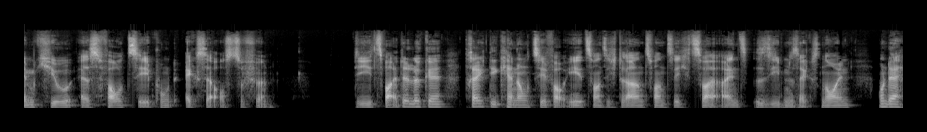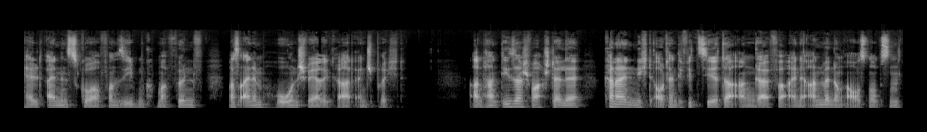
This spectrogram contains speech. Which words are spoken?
MQSVC.exe auszuführen. Die zweite Lücke trägt die Kennung CVE 2023-21769 und erhält einen Score von 7,5, was einem hohen Schweregrad entspricht. Anhand dieser Schwachstelle kann ein nicht authentifizierter Angreifer eine Anwendung ausnutzen,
